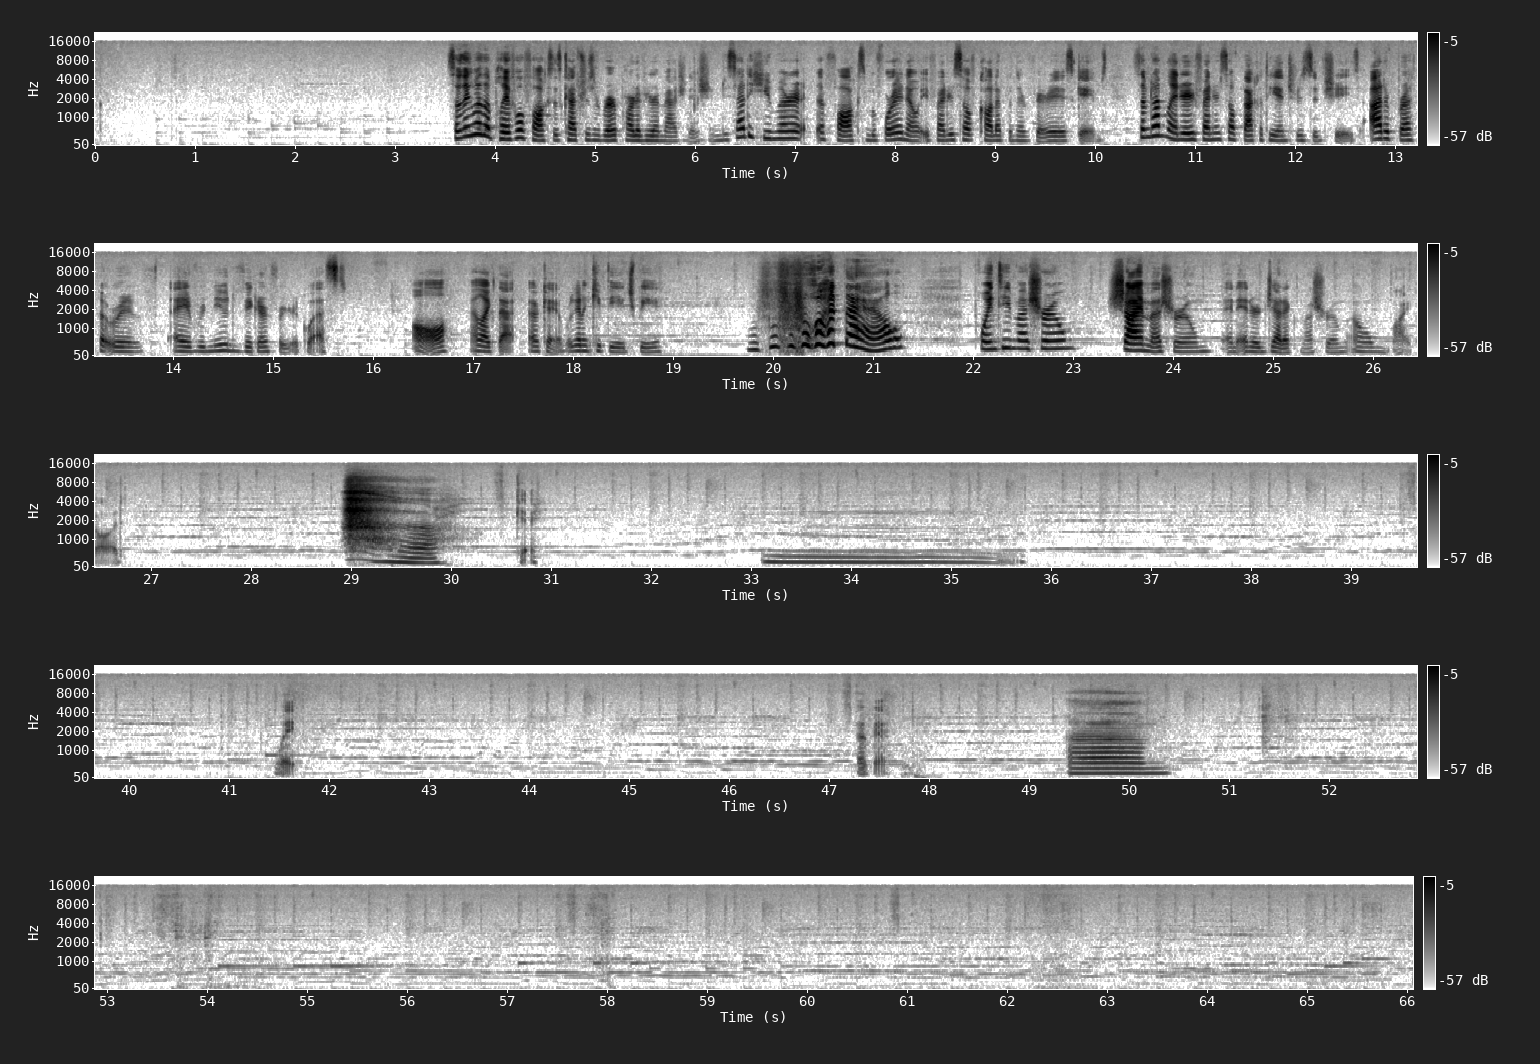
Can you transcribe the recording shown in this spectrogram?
Something about the playful foxes captures a rare part of your imagination. You decide to humor a fox, and before you know it, you find yourself caught up in their various games. Sometime later, you find yourself back at the entrance of trees, out of breath but with a renewed vigor for your quest. Aw, I like that. Okay, we're gonna keep the HP. what the hell? Pointy mushroom, shy mushroom, and energetic mushroom. Oh my god. okay. Mm.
